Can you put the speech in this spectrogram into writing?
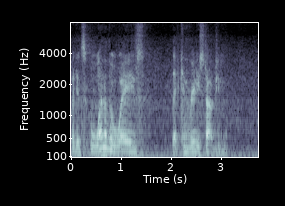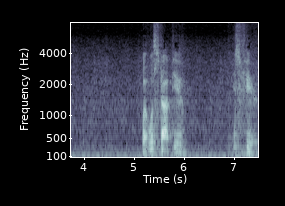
But it's one of the ways that can really stop you. What will stop you is fear.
